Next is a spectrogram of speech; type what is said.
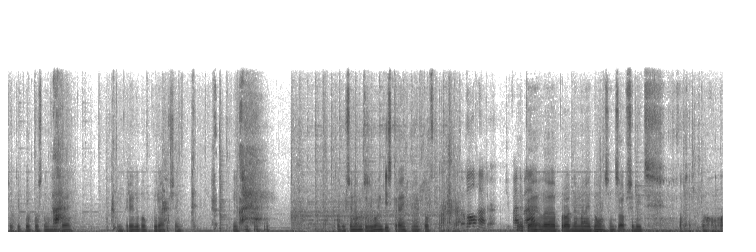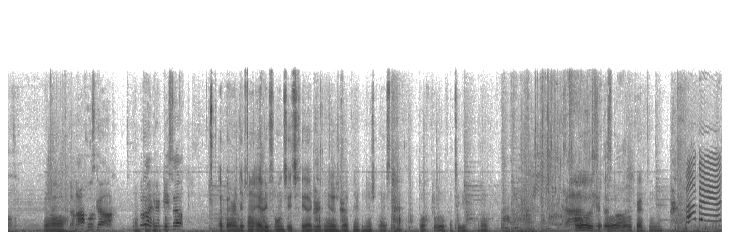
so ek koop ons nou by Incredible Corruption. Ako si nám to zvonky skraj, Nee toch? Oké, ale niet dne má najít nonsense, absoluut. Ja. Okay, Apparently van Elephants iets gek, ik weet niet eens wat, ik weet niet eens geweest. Toch, oeh, wat zie je? Oh, oh, oh oké. Okay. My bad,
